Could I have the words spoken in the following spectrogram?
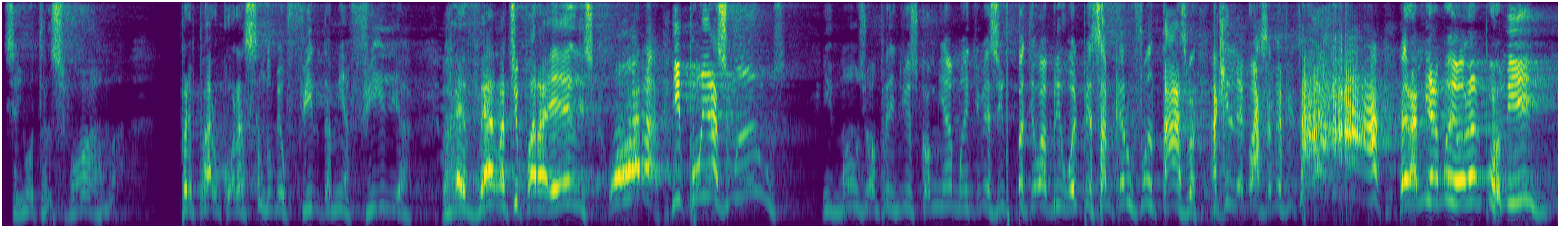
Senhor, transforma. Prepara o coração do meu filho, da minha filha. Revela-te para eles. Ora, e põe as mãos. Irmãos, eu aprendi isso com a minha mãe. De vez em quando eu abri o olho pensava que era um fantasma. Aquele negócio, a minha filha, ah! Era minha mãe orando por mim.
